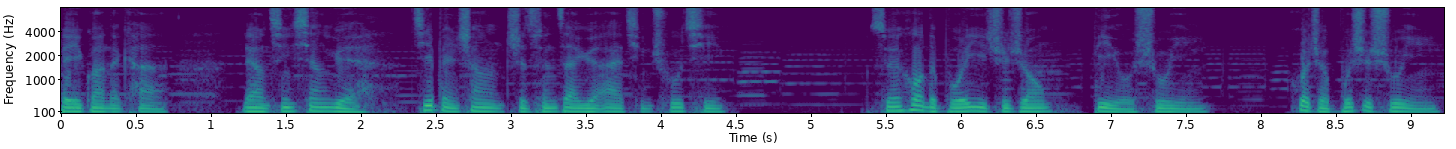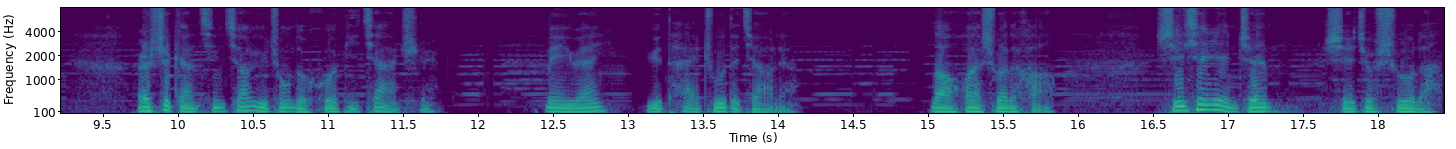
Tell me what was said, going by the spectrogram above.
悲观的看，两情相悦基本上只存在于爱情初期，随后的博弈之中必有输赢，或者不是输赢，而是感情交易中的货币价值，美元与泰铢的较量。老话说得好，谁先认真，谁就输了。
